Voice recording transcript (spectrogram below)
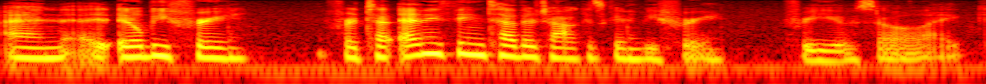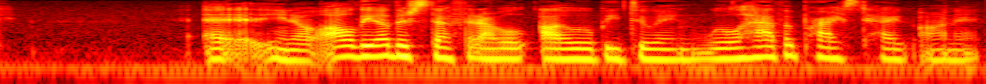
and it, will be free. For te- anything Tether Talk is going to be free for you. So like, uh, you know, all the other stuff that I will I will be doing will have a price tag on it,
